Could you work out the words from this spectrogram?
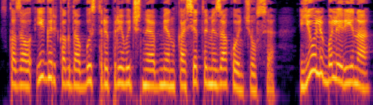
сказал Игорь, когда быстрый привычный обмен кассетами закончился – Юля балерина!»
